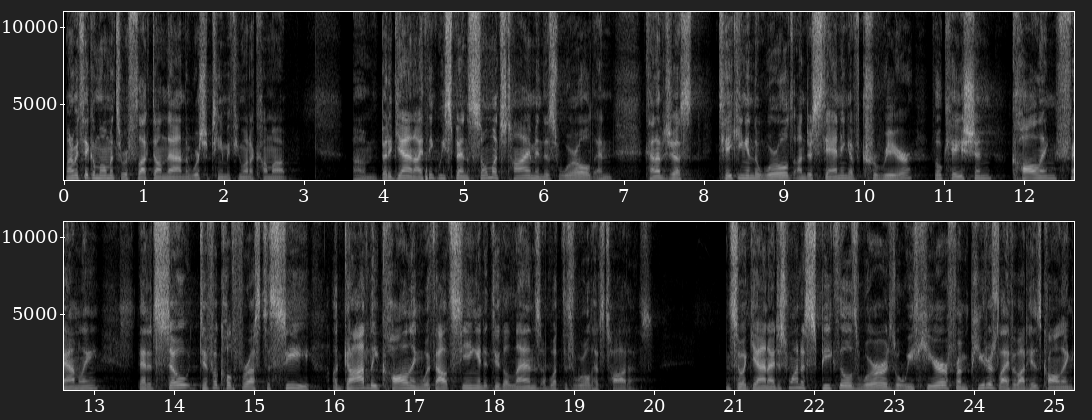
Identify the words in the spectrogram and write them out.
Why don't we take a moment to reflect on that and the worship team if you want to come up? Um, but again, I think we spend so much time in this world and kind of just taking in the world's understanding of career, vocation, calling, family, that it's so difficult for us to see a godly calling without seeing it through the lens of what this world has taught us. And so, again, I just want to speak those words, what we hear from Peter's life about his calling,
